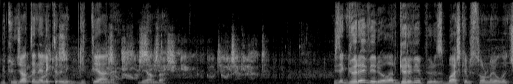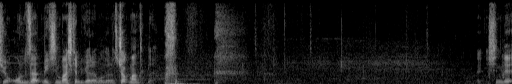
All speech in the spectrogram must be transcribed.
Bütün caddenin elektriğini gitti yani bir anda. Bize görev veriyorlar. Görevi yapıyoruz. Başka bir soruna yol açıyor. Onu düzeltmek için başka bir görev alıyoruz. Çok mantıklı. Şimdi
